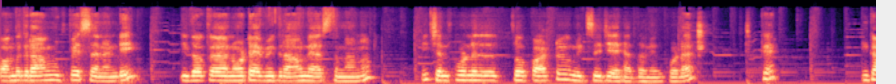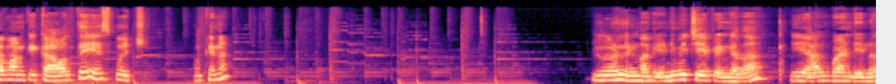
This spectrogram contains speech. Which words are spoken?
వంద గ్రాములు ఉప్పు వేసానండి. ఇది ఒక నూట యాభై గ్రాములు వేస్తున్నాను. ఈ చింతపండుతో పాటు మిక్సీ చేసేద్దాం ఇది కూడా. ఓకే? ఇంకా మనకి కావాలితే వేసుకోవచ్చు. ఓకేనా? ఇవ్వండి నాకు ఎండుమిర్చి అయిపోయాం కదా ఈ ఆల్బాండీలో.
